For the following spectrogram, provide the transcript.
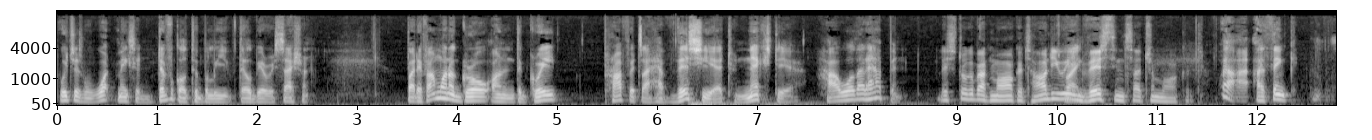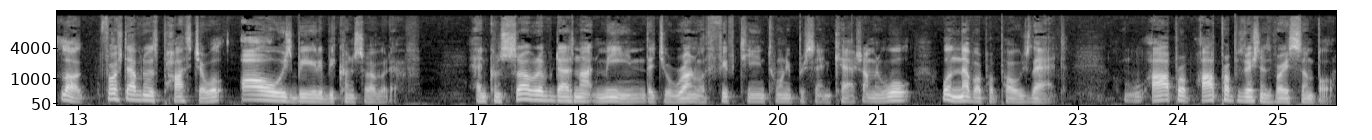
which is what makes it difficult to believe there'll be a recession. But if I'm going to grow on the great profits I have this year to next year, how will that happen? Let's talk about markets. How do you Right. invest in such a market? Well, I, think, look, First Avenue's posture will always be to be conservative. And conservative does not mean that you run with 15, 20% cash. I mean, we'll, we'll never propose that. Our, pro- our proposition is very simple.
